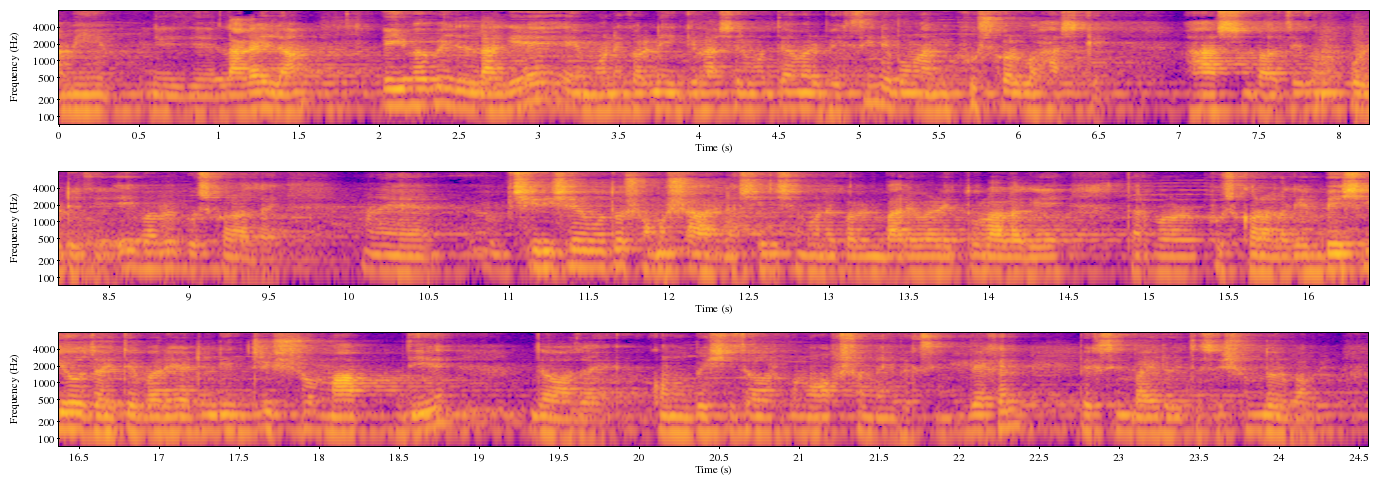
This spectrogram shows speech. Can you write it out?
আমি এই যে লাগাইলাম, এইভাবে লাগে মনে করেন এই গ্লাসের মধ্যে আমার ভ্যাকসিন এবং আমি ফুস করব হাঁসকে। হাঁস বা যে কোনো পোলট্রিকে এইভাবে পুশ করা যায়। মানে শিরিষের মতো সমস্যা হয় না। শিরিষে মনে করেন বারে বারে তোলা লাগে, তারপর পুশ করা লাগে। বেশিও যাইতে পারে। একটা নির্দিষ্ট মাপ দিয়ে দেওয়া যায়। কোনো বেশি যাওয়ার কোনো অপশন নেই ভ্যাকসিন দেখেন ভ্যাকসিন বাইরে হইতেছে সুন্দরভাবে।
